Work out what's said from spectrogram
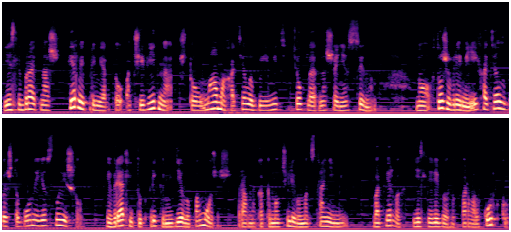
Если брать наш первый пример, то очевидно, что мама хотела бы иметь теплые отношения с сыном, но в то же время ей хотелось бы, чтобы он ее слышал, и вряд ли тут криками делу поможешь, равно как и молчаливым отстранением. Во-первых, если ребенок порвал куртку,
